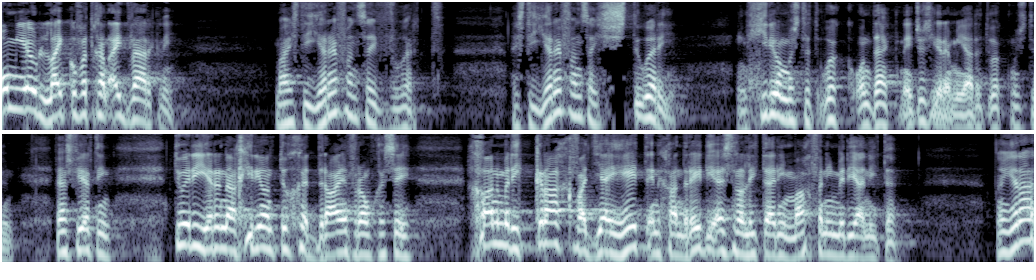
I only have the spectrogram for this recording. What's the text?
om jou lyk of dit gaan uitwerk nie. Maar hy's die Here van sy woord. Hy's die Here van sy storie. En Gideon moes dit ook ontdek, net soos Jeremia dit ook moes doen. Vers 14. Toe die Here na Gideon toe gedraai en vir hom gesê: "Gaan met die krag wat jy het en gaan red die Israeliete uit die mag van die Midianiete." Nou Here,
